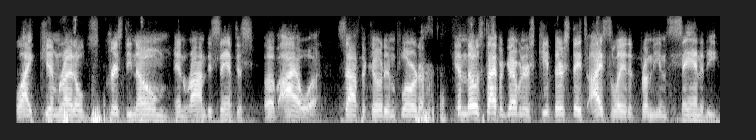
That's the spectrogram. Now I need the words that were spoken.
like Kim Reynolds, Kristi Noem, and Ron DeSantis of Iowa, South Dakota, and Florida. Can those type of governors keep their states isolated from the insanity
